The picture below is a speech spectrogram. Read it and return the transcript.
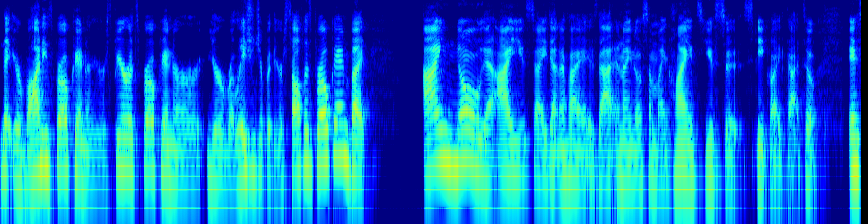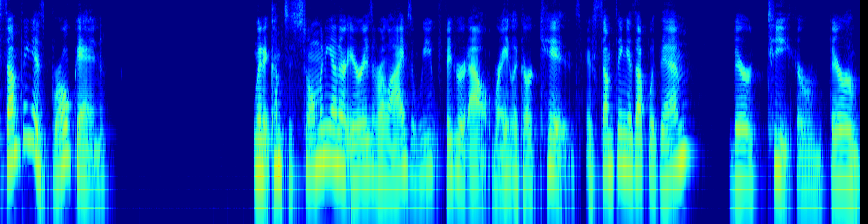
that your body's broken or your spirit's broken or your relationship with yourself is broken, but I know that I used to identify as that, and I know some of my clients used to speak like that. So if something is broken, when it comes to so many other areas of our lives, we figure it out, right? Like our kids, if something is up with them, their teeth or their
